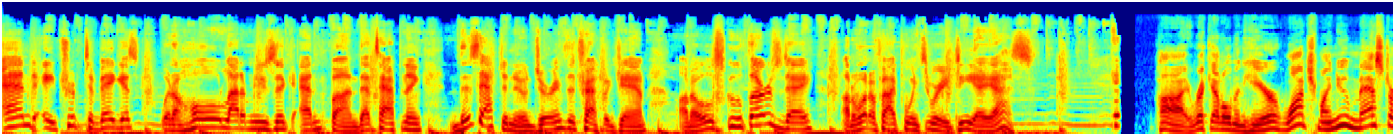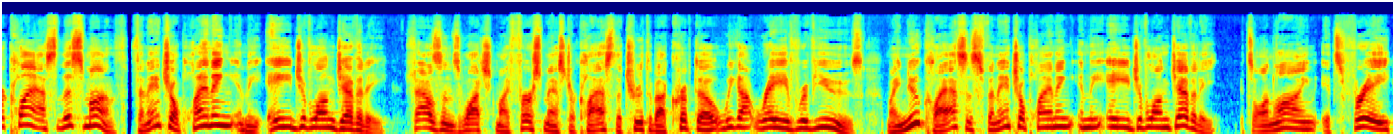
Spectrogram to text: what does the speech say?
and a trip to Vegas with a whole lot of music and fun. That's happening this afternoon during the traffic jam on Old School Thursday on 105.3 DAS. Hi, Rick Edelman here. Watch my new master class this month Financial Planning in the Age of Longevity. Thousands watched my first master class, The Truth About Crypto. We got rave reviews. My new class is Financial Planning in the Age of Longevity. It's online, it's free,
